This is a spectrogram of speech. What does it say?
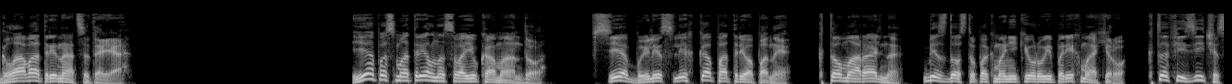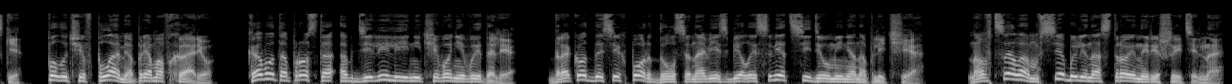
Глава 13 Я посмотрел на свою команду. Все были слегка потрепаны. Кто морально, без доступа к маникюру и парикмахеру, кто физически, получив пламя прямо в харю. Кого-то просто обделили и ничего не выдали. Дракот до сих пор дулся на весь белый свет, сидя у меня на плече. Но в целом все были настроены решительно.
